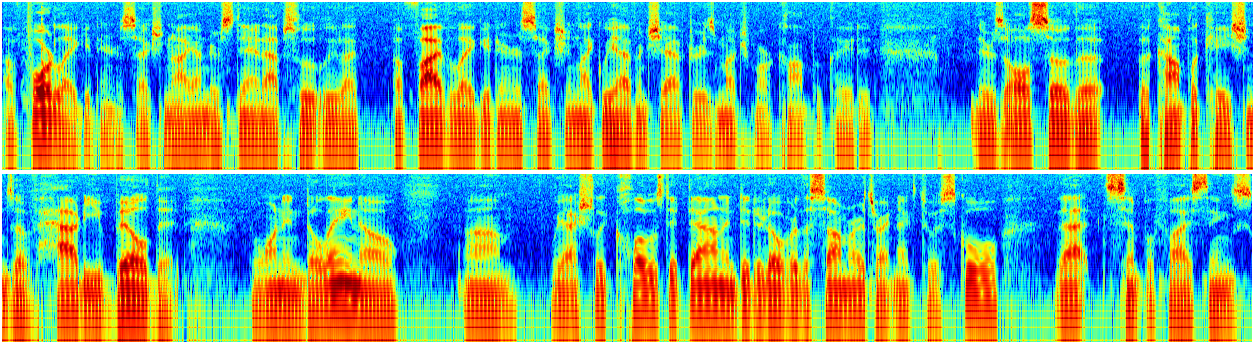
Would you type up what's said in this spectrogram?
a four-legged intersection. I understand absolutely like a five-legged intersection like we have in Shafter is much more complicated. There's also the the complications of how do you build it. The one in Delano, um, we actually closed it down and did it over the summer. It's right next to a school. That simplifies things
